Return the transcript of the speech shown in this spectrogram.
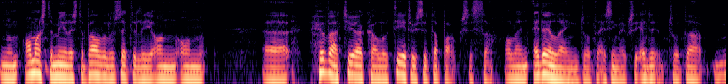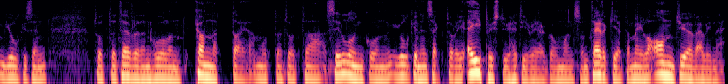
No, omasta mielestä palveluseteli on, on äh, hyvä työkalu tietyissä tapauksissa. Olen edelleen tuota, esimerkiksi ed, tuota, julkisen tuota, terveydenhuollon kannattaja, mutta tuota, silloin kun julkinen sektori ei pysty heti reagoimaan, se on tärkeää, että meillä on työväline,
